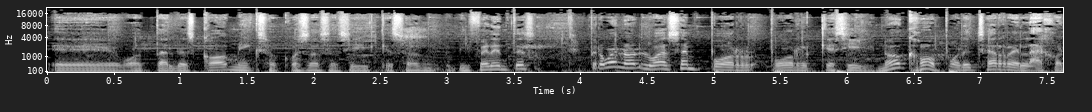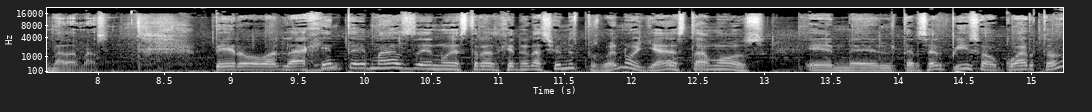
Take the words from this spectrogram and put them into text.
eh, o tal vez cómics o cosas así que son diferentes. Pero bueno, lo hacen por porque sí, ¿no? Como por echar relajo nada más. Pero la gente más de nuestras generaciones, pues bueno, ya estamos en el tercer piso o cuarto.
